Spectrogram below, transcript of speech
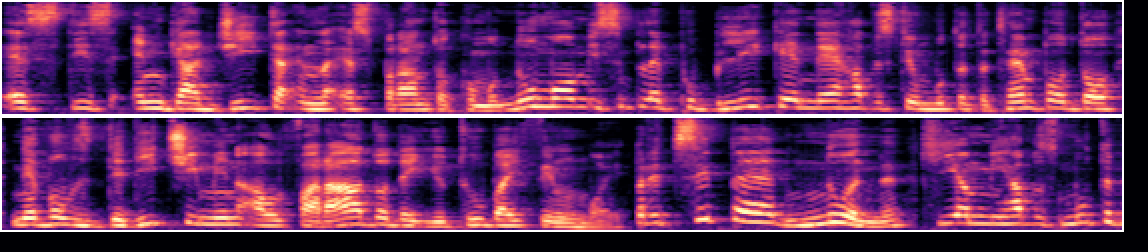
estis engaĝita en la Esperanto komunumo, mi simple publike ne havis tiom multe da tempo, do ne volis dediĉi min al farado de YouTubeaj filmoj. Precipe nun, kiam mi havas multe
